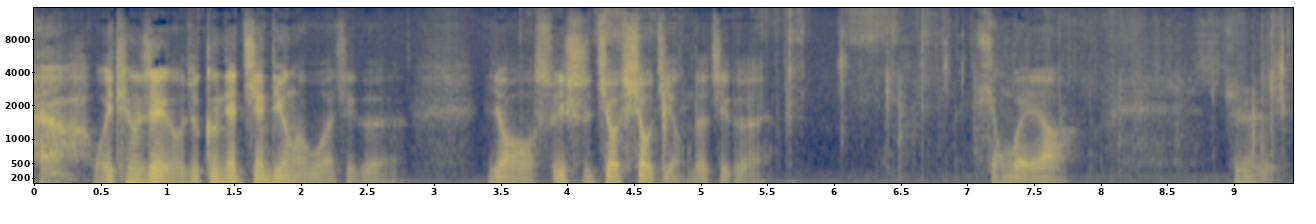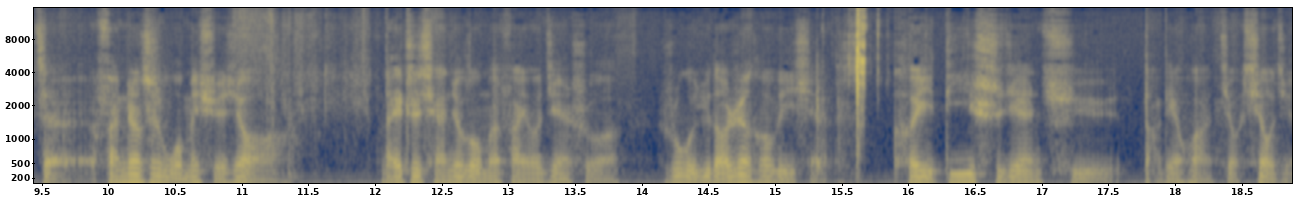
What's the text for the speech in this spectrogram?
哎呀，我一听这个，我就更加坚定了我这个要随时叫校警的这个行为啊。就是在，反正是我们学校啊，来之前就给我们发邮件说，如果遇到任何危险，可以第一时间去打电话叫校警。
